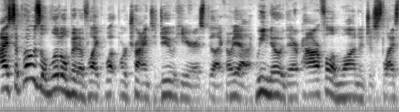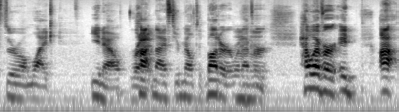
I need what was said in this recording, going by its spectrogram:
I suppose a little bit of like what we're trying to do here is be like, oh yeah, like, we know they're powerful and want to just slice through them like, you know, Right. hot knife through melted butter or whatever. However, it uh,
